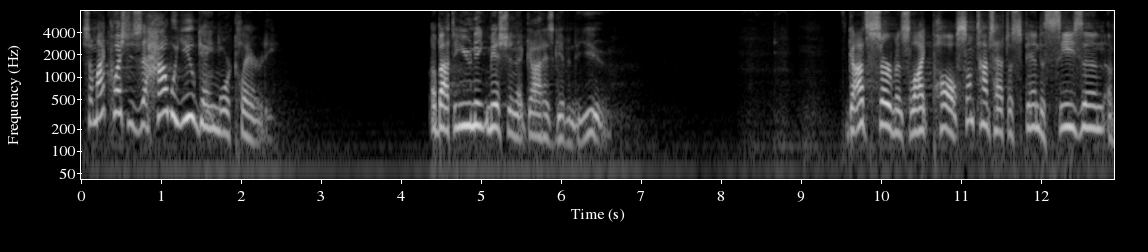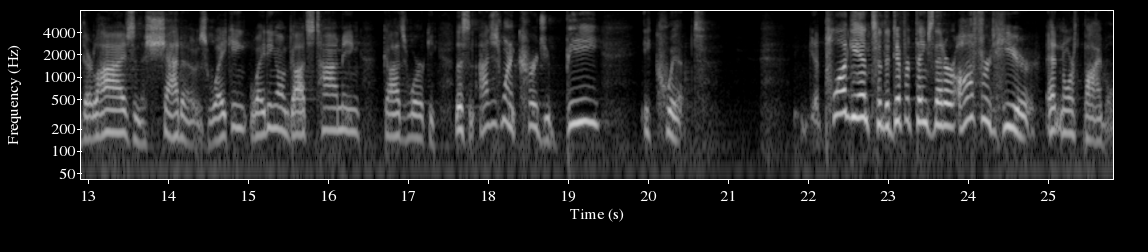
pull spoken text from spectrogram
So, my question is how will you gain more clarity? about the unique mission that God has given to you. God's servants, like Paul, sometimes have to spend a season of their lives in the shadows, waking, waiting on God's timing, God's working. Listen, I just want to encourage you be equipped. Plug into the different things that are offered here at North Bible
